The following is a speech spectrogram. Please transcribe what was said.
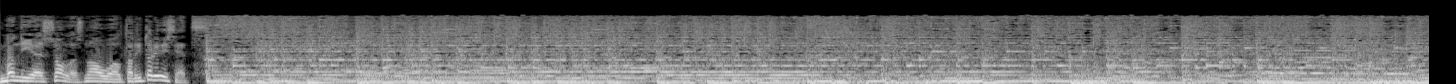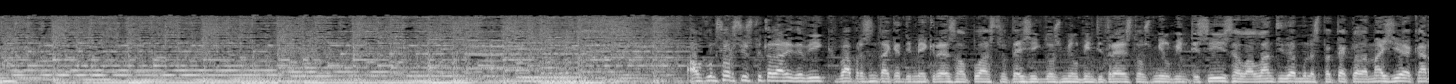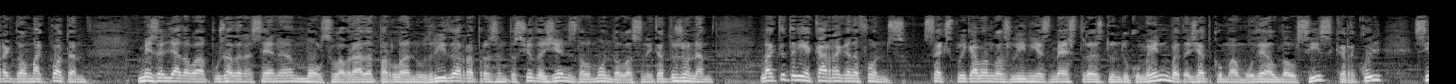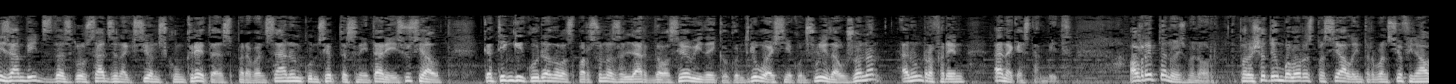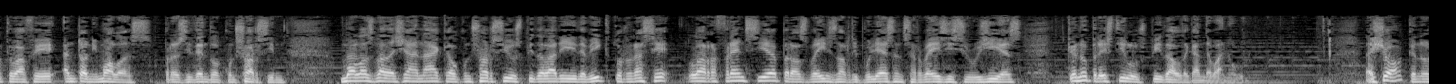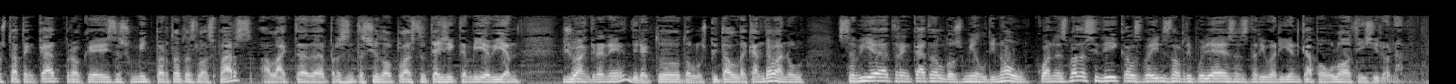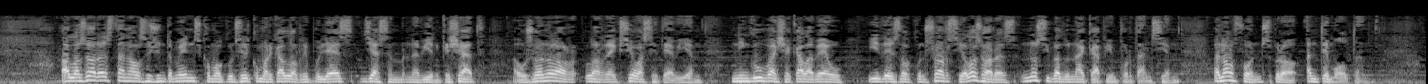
Bon dia, són les 9 al Territori 17. El Consorci Hospitalari de Vic va presentar aquest dimecres el Pla Estratègic 2023-2026 a l'Atlàntida amb un espectacle de màgia a càrrec del Mac Potem. Més enllà de la posada en escena, molt celebrada per la nodrida representació de gens del món de la sanitat d'Osona, l'acte tenia càrrega de fons. S'explicaven les línies mestres d'un document, batejat com a model del CIS, que recull sis àmbits desglossats en accions concretes per avançar en un concepte sanitari i social que tingui cura de les persones al llarg de la seva vida i que contribueixi a consolidar Osona en un referent en aquest àmbit. El repte no és menor, però això té un valor especial la intervenció final que va fer Antoni Moles, president del Consorci. Moles va deixar anar que el Consorci Hospitalari de Vic tornarà a ser la referència per als veïns del Ripollès en serveis i cirurgies que no presti l'Hospital de Can de Bànol. Això, que no està tancat però que és assumit per totes les parts, a l'acte de presentació del pla estratègic també hi havia Joan Graner, director de l'Hospital de Can de Bànol, s'havia trencat el 2019, quan es va decidir que els veïns del Ripollès es derivarien cap a Olot i Girona. Aleshores, tant els ajuntaments com el Consell Comarcal del Ripollès ja se n'havien queixat. A Osona la, la reacció va ser tèbia. Ningú va aixecar la veu i des del Consorci aleshores no s'hi va donar cap importància. En el fons, però, en té molta.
